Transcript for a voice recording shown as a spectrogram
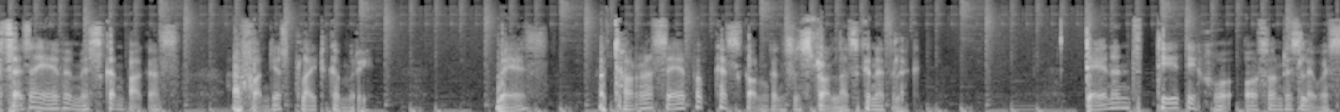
Ythes ei ef mis gan Bagas a Ffondias Plaid Cymru. Mes y torra sef pob cysgon gan systrolas cenedlig. Den yn tŷ dichw o Saunders Lewis,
